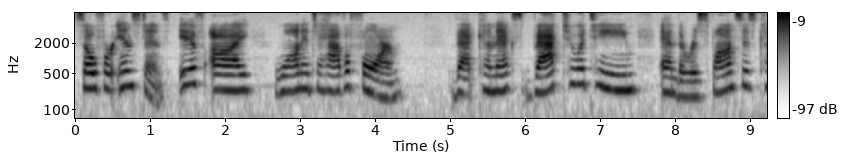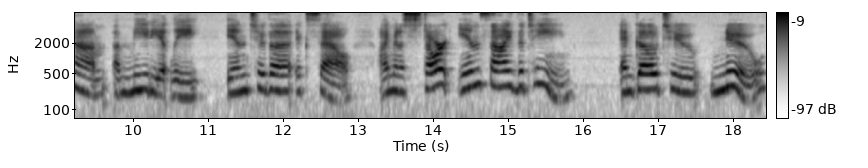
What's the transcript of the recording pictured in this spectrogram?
So for instance, if I wanted to have a form that connects back to a team and the responses come immediately into the Excel. I'm going to start inside the team and go to New.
